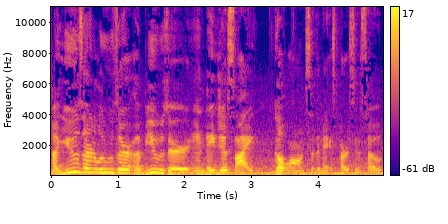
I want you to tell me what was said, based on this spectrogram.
a user, loser, abuser, and they just like go on to the next person. So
